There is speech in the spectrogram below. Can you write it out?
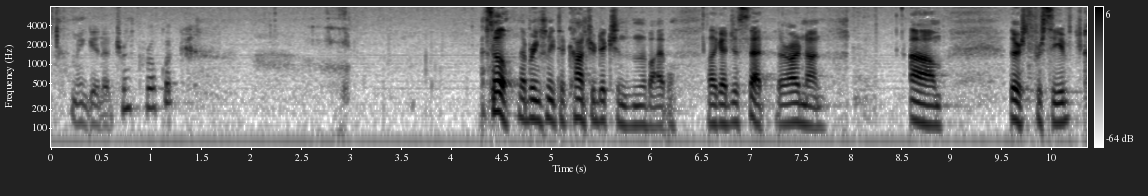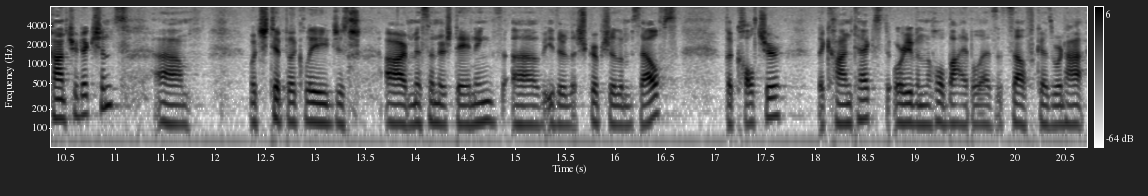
let me get a drink real quick. So that brings me to contradictions in the Bible. Like I just said, there are none. Um, there's perceived contradictions, um, which typically just are misunderstandings of either the scripture themselves, the culture, the context, or even the whole Bible as itself, because we're not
